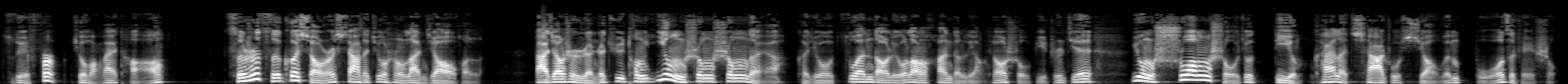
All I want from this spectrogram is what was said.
嘴缝就往外淌。此时此刻，小文吓得就剩烂叫唤了。大江是忍着剧痛，硬生生的呀，可就钻到流浪汉的两条手臂之间，用双手就顶开了掐住小文脖子这手。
